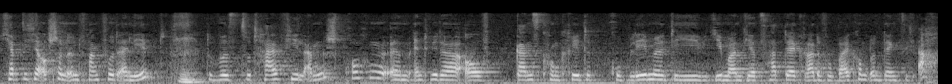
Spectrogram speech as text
ich habe dich ja auch schon in Frankfurt erlebt. Mhm. Du wirst total viel angesprochen, ähm, entweder auf ganz konkrete Probleme, die jemand jetzt hat, der gerade vorbeikommt und denkt sich, ach,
